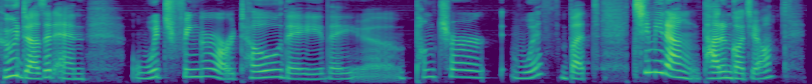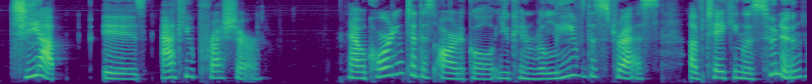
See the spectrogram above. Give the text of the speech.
who does it and which finger or toe they they uh, puncture with. But 침이랑 다른 거죠. 지압 is acupressure. Now, according to this article, you can relieve the stress of taking the sunung,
